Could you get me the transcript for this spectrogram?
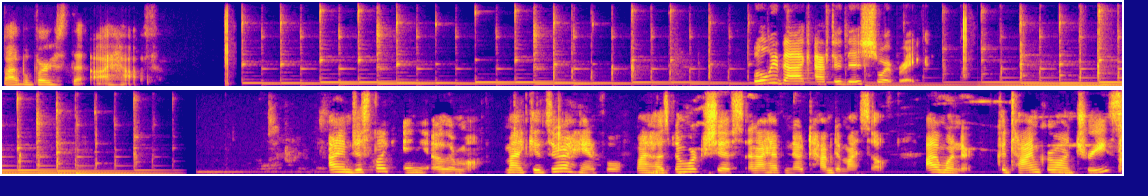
Bible verse that I have. We'll be back after this short break. I am just like any other mom. My kids are a handful, my husband works shifts, and I have no time to myself. I wonder, could time grow on trees?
